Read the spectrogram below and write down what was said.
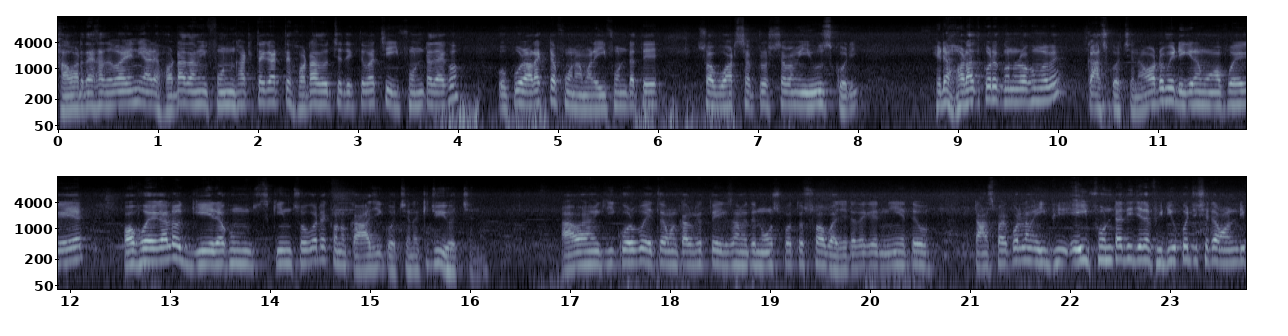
খাবার দেখাতে পারিনি। আর হঠাৎ আমি ফোন ঘাঁটতে ঘাঁটতে হঠাৎ হচ্ছে দেখতে পাচ্ছি, এই ফোনটা দেখো, ওপর আরেকটা ফোন আমার এই ফোনটাতে সব হোয়াটসঅ্যাপ টোয়াটসঅ্যাপ আমি ইউজ করি। এটা হঠাৎ করে কোনো রকমভাবে কাজ করছে না। অটোমেটিক এরকম অফ হয়ে গিয়ে অফ হয়ে গেল, গিয়ে এরকম স্ক্রিন শো করে কোনো কাজই করছে না, কিছুই হচ্ছে না। আবার আমি কী করব? এতে আমার কালকে তো এক্সাম এতে নোটসপত্র সব আছে। এটা থেকে নিয়ে এতেও ট্রান্সফার করলাম। এই এই ফোনটা দিয়ে যেটা ভিডিও করছি, সেটা অনলি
